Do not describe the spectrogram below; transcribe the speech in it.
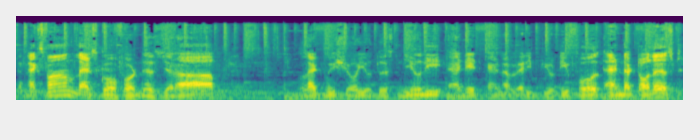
The next one, let's go for this giraffe. Let me show you this newly added and a very beautiful and the tallest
